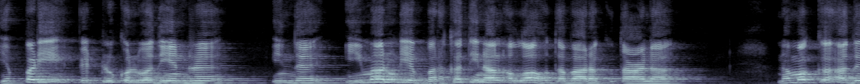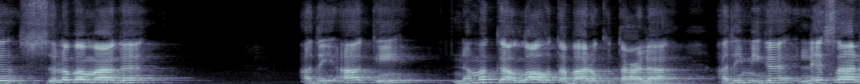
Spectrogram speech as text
எப்படி பெற்றுக்கொள்வது என்று இந்த ஈமானுடைய பரக்கத்தினால் அல்லாஹு தபாரக்கு தாலா நமக்கு அது சுலபமாக அதை ஆக்கி நமக்கு அல்லாஹு தபாரக்கு தாலா அதை மிக லேசான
